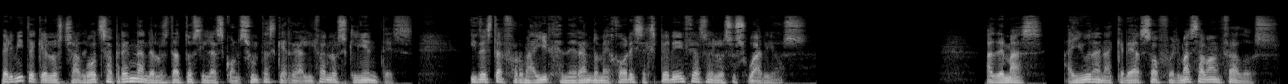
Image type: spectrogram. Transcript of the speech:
permite que los chatbots aprendan de los datos y las consultas que realizan los clientes, y de esta forma ir generando mejores experiencias en los usuarios. Además, ayudan a crear software más avanzados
